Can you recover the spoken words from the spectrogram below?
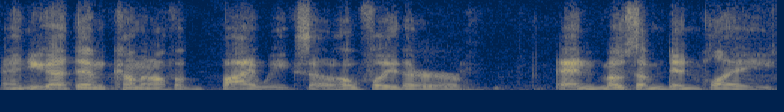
And you got them coming off a bye week, so hopefully they're. And most of them didn't play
